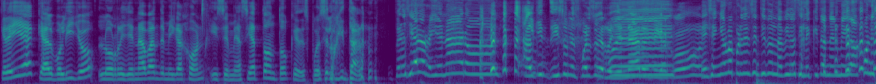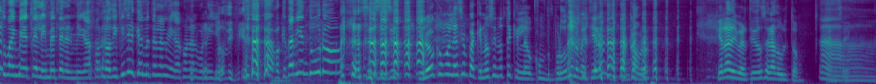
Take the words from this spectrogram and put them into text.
creía que al bolillo lo rellenaban de migajón y se me hacía tonto que después se lo quitaran. Pero si ya lo rellenaron. Alguien hizo un esfuerzo de rellenar el migajón. El señor va a perder sentido en la vida si le quitan el migajón. Y tú vas y métele y métele el migajón. Lo difícil que es meterle el migajón al bolillo. Lo difícil. Porque está bien duro. Sí, sí, sí. Y luego, ¿cómo le hacen para que no se note que lo- como- por dónde lo metieron? Está cabrón. Que era divertido ser adulto. Ah.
